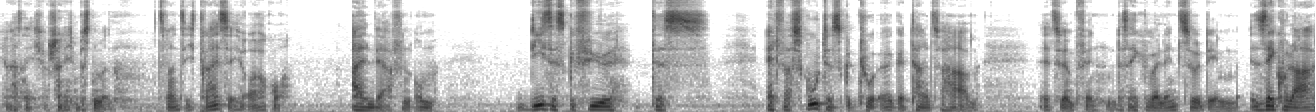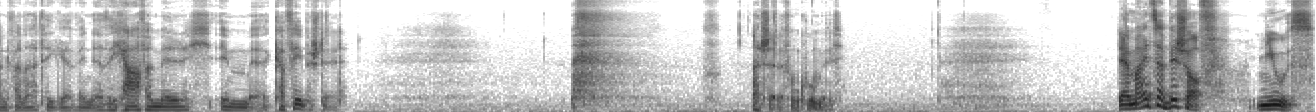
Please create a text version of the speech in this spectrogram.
Ich weiß nicht, wahrscheinlich müsste man 20, 30 Euro einwerfen, um dieses Gefühl des etwas Gutes äh, getan zu haben, äh, zu empfinden. Das Äquivalent zu dem säkularen Fanatiker, wenn er sich Hafermilch im äh, Café bestellt. Anstelle von Kuhmilch. Der Mainzer Bischof News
